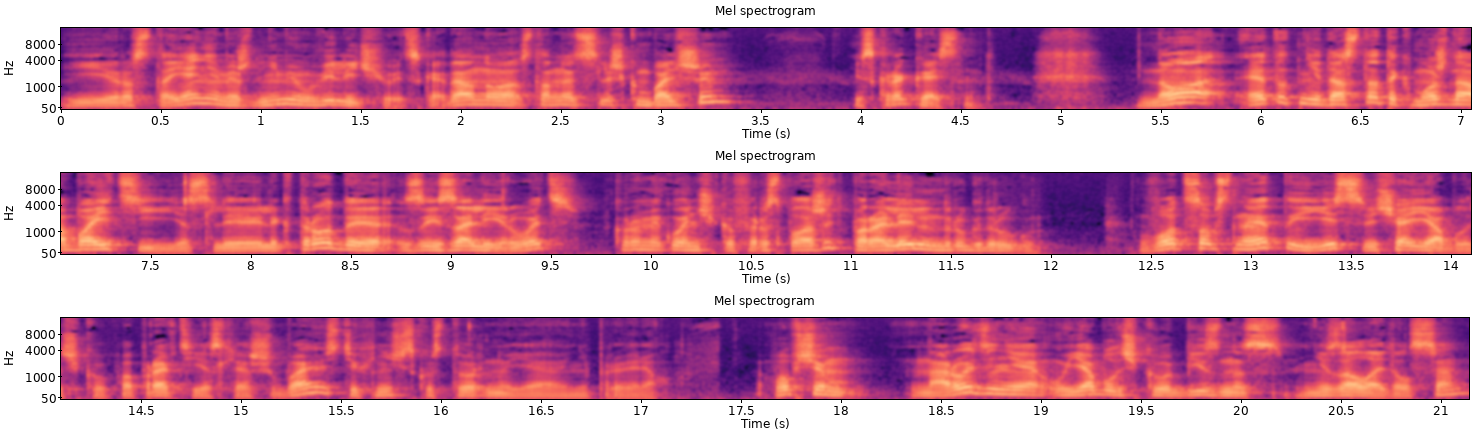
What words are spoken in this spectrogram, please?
и расстояние между ними увеличивается. Когда оно становится слишком большим, искра гаснет. Но этот недостаток можно обойти, если электроды заизолировать, кроме кончиков, и расположить параллельно друг к другу. Вот, собственно, это и есть свеча яблочко. Поправьте, если ошибаюсь, техническую сторону я не проверял. В общем, на родине у Яблочкова бизнес не заладился,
